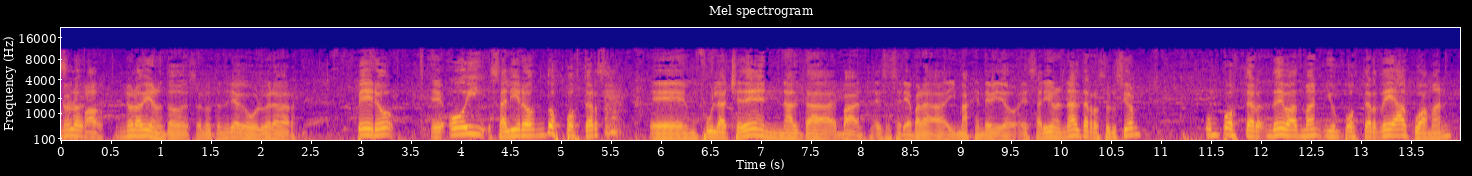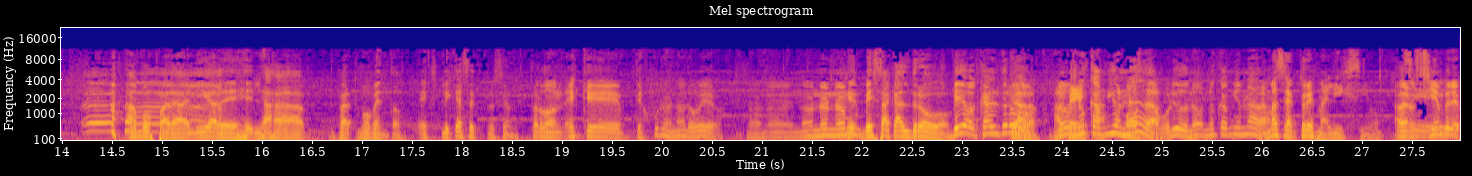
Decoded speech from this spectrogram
No lo, zarpado. no lo había notado eso, lo tendría que volver a ver. Pero eh, hoy salieron dos pósters eh, en Full HD, en alta. Va, eso sería para imagen de video. Eh, salieron en alta resolución. Un póster de Batman y un póster de Aquaman. Ambos para Liga de la. Para- momento, explica esa expresión. Perdón, es que te juro no lo veo. No, no, no, no. no- Que ves acá al drogo. Veo acá el drogo. Claro, no, cambió posta. nada, boludo. No, no cambió nada. Además el actor es malísimo. a ver, Sí. siempre.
